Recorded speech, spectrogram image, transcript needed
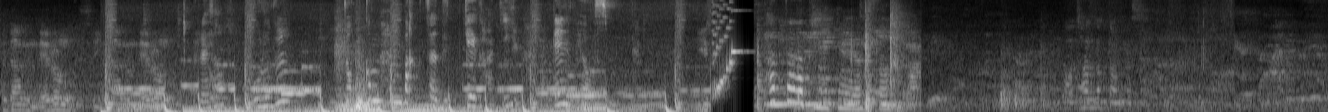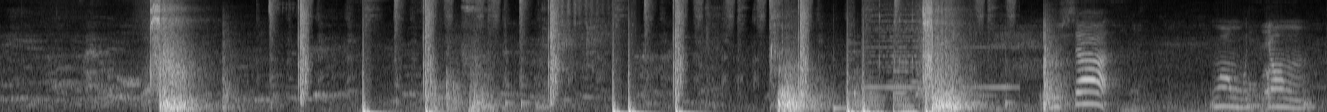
그 다음에 내려놓고 그 다음에 내려놓고 그래서 무릎을 조금 한 박자 늦게 가기를 배웠습니다. 타짜 같은 느낌이었어. 어, 장갑도 안 꼈어. 굿샷! 우와, 못경.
